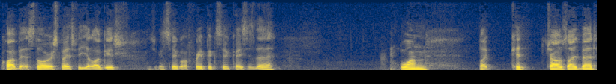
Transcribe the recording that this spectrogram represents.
Quite a bit of storage space for your luggage. As you can see, I've got three big suitcases there. One like kid child side bed,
